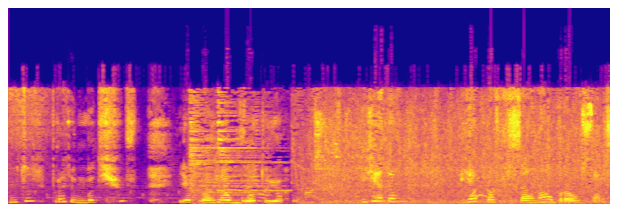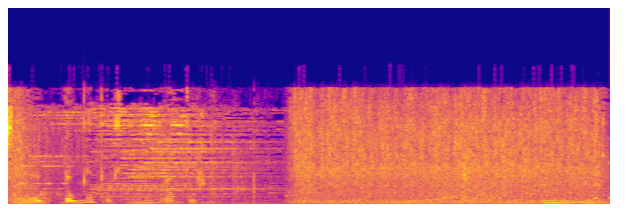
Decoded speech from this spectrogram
Ну тут протягом ботів я програв боту якомусь. Я давно, я професіонал Brawl Stars, я давно просто не грав дуже. Мгм.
